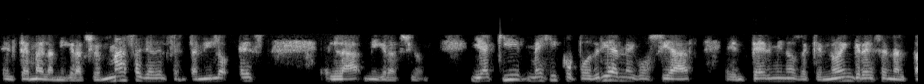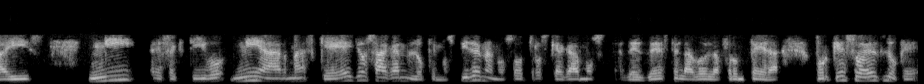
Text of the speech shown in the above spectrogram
el tema de la migración. Más allá del fentanilo es la migración. Y aquí México podría negociar en términos de que no ingresen al país ni efectivo ni armas, que ellos hagan lo que nos piden a nosotros que hagamos desde este lado de la frontera, porque eso es lo que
